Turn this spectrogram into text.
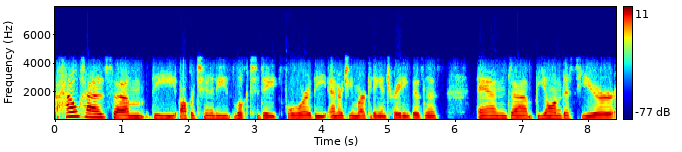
how has the opportunity looked to date for the energy marketing and trading business? And beyond this year,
